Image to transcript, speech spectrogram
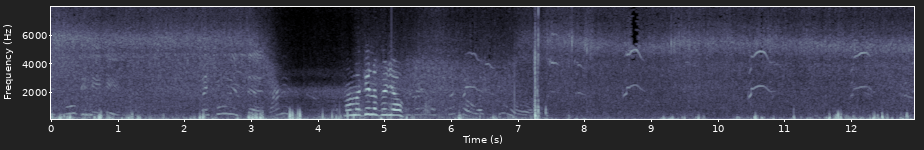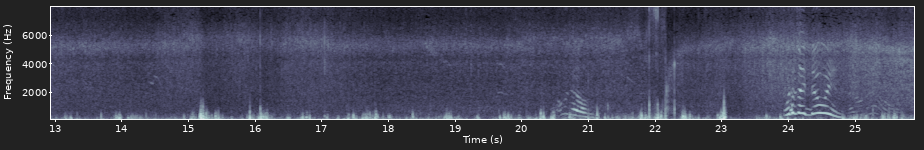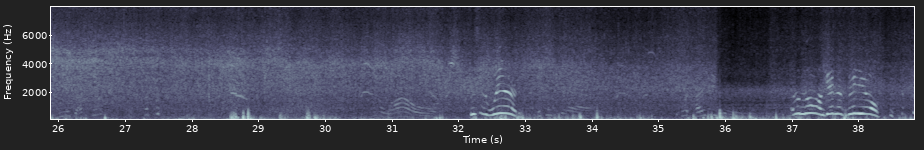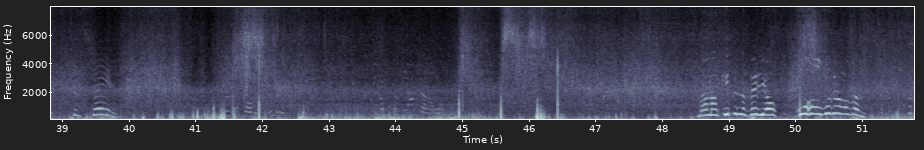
My phone is dead. Darn it. Mama, get in a video. Oh no. This is weird. I don't know. I'm getting a video. it's insane. Mom, I'm keeping the video. Whoa, look at all of them.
